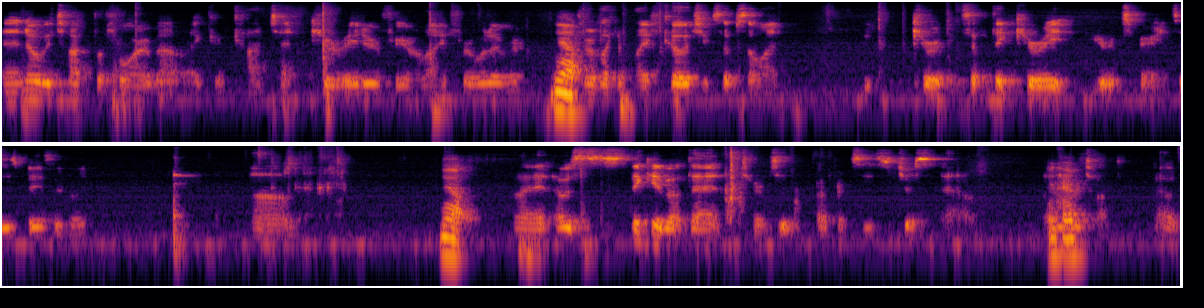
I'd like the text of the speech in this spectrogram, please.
And I know we talked before about like a content curator for your life or whatever. Yeah. Sort of like a life coach, except someone who curate, except they curate your experiences basically. Um, Yeah. But I was thinking about that in terms of preferences just now. Okay. We were talking about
